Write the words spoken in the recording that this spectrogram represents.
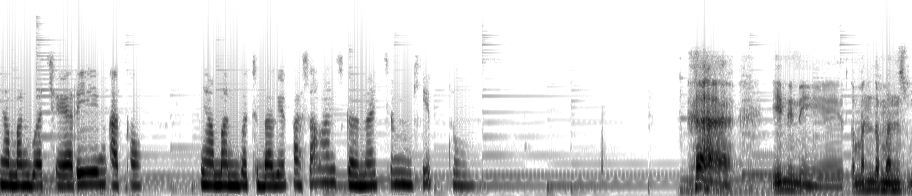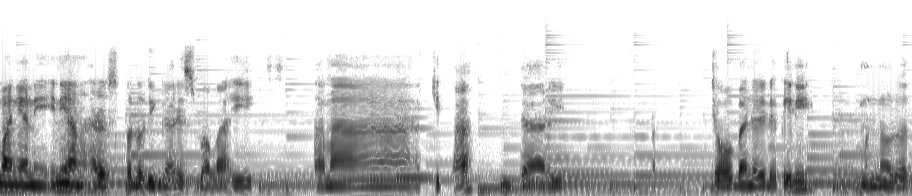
nyaman buat sharing atau nyaman buat sebagai pasangan segala macem gitu? Ini nih teman-teman semuanya nih ini yang harus perlu digaris bawahi sama kita dari jawaban dari Devi ini menurut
